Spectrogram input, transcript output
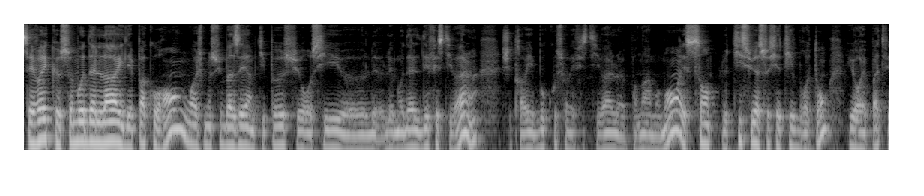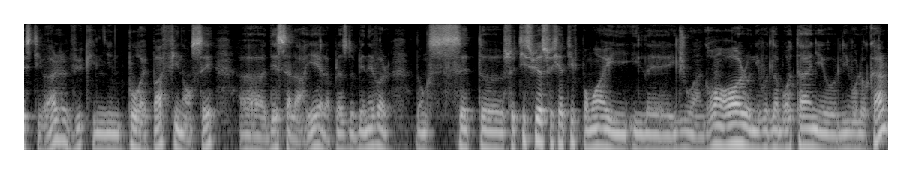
C'est vrai que ce modèle-là, il n'est pas courant. Moi, je me suis basé un petit peu sur aussi euh, les, modèles des festivals. Hein. J'ai travaillé beaucoup sur les festivals pendant un moment, et sans le tissu associatif breton, il n'y aurait pas de festival, vu qu'il ne pourrait pas financer euh, des salariés à la place de bénévoles. Donc euh, ce tissu associatif, pour moi, il, joue un grand rôle au niveau de la Bretagne et au niveau local.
